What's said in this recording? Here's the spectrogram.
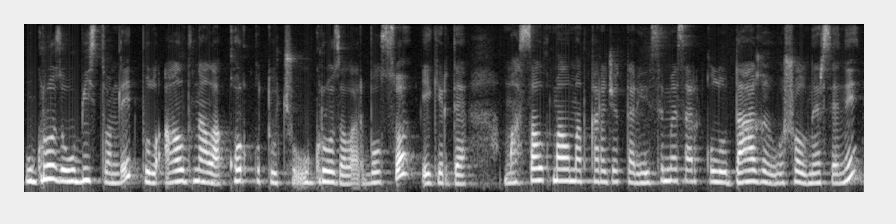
угроза убийством дейт. Бул алдын ала коркутуучу угрозалар болсо эгерде массалык маалымат каражаттары смс аркылуу дагы ошол нерсени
